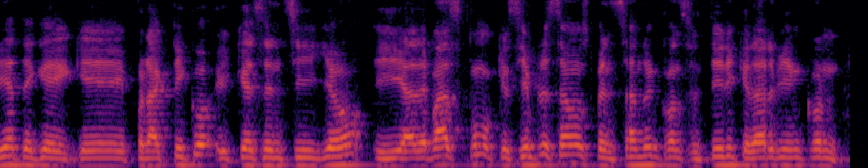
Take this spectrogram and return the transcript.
Fíjate que, práctico y que sencillo. Y además como que siempre estamos pensando en consentir y quedar bien con,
